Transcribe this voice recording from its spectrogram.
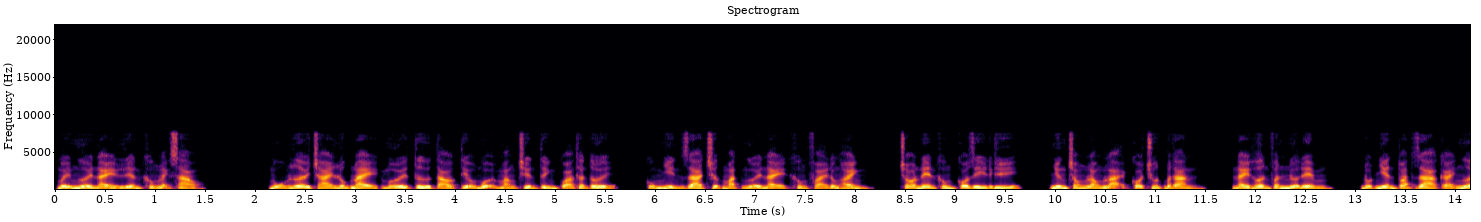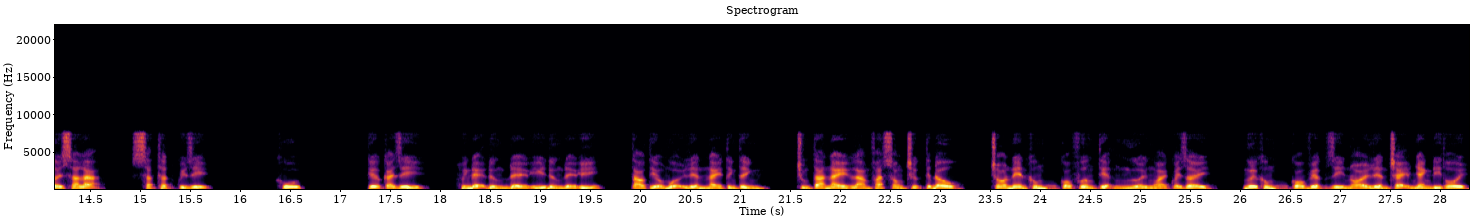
mấy người này liền không lạnh sao. Mũ lưới trai lúc này mới từ tảo tiểu muội mang chiến tỉnh qua thần tới, cũng nhìn ra trước mặt người này không phải đồng hành, cho nên không có gì để ý, nhưng trong lòng lại có chút bất an, này hơn phân nửa đêm, đột nhiên toát ra cái người xa lạ, sắc thật quỷ dị. Khu, kia cái gì, huynh đệ đừng để ý đừng để ý, tào tiểu muội liền này tính tình, chúng ta này làm phát sóng trực tiếp đâu, cho nên không có phương tiện người ngoài quấy rầy, ngươi không có việc gì nói liền chạy nhanh đi thôi.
